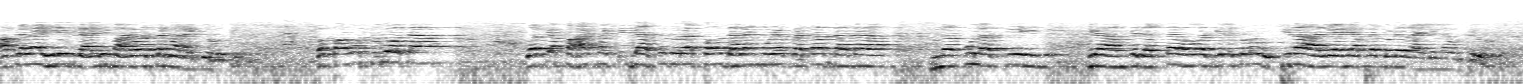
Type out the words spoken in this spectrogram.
आपल्याला ही एक रॅली बारा वाजता काढायची होती. पण पाऊस सुरू होता. वरच्या पहाडपट्टीत जास्त जोरात पाऊस झाल्यामुळे प्रतापदादा नकुल असतील किंवा आमचे दत्ता भाऊ असतील थोडं उशिरा आले आणि आपल्या थोड्या राहिलेला उशीर होतो.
